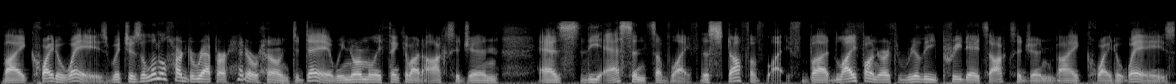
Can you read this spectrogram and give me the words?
by quite a ways, which is a little hard to wrap our head around today. We normally think about oxygen as the essence of life, the stuff of life, but life on Earth really predates oxygen by quite a ways.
